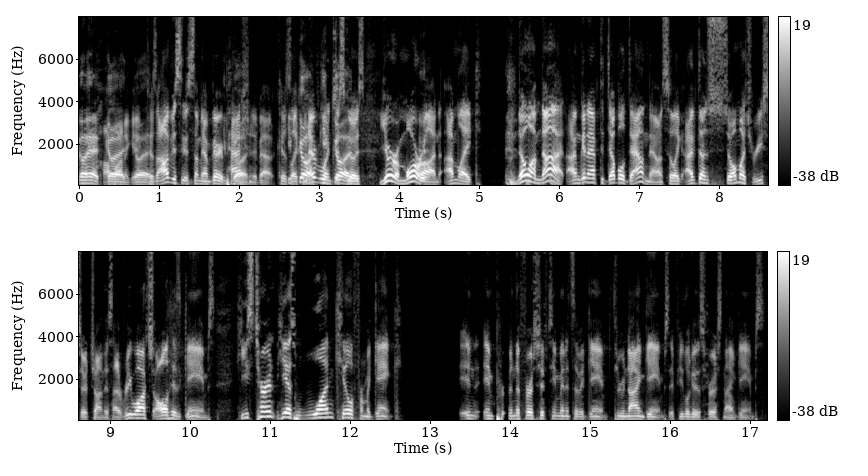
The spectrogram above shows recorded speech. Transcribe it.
Go ahead. hop Go on ahead. again because obviously it's something I'm very Keep going. passionate about. Because like going, when everyone just going. goes, "You're a moron," I'm like, "No, I'm not. I'm gonna have to double down now." So like I've done so much research on this. I rewatched all his games. He's turned. He has one kill from a gank. In, in, in the first 15 minutes of a game through nine games if you look at his first nine games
